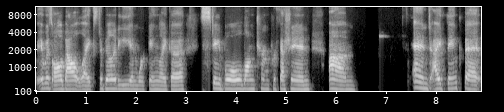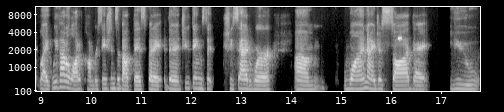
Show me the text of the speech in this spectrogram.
it was all about like stability and working like a stable long-term profession. Um and i think that like we've had a lot of conversations about this but I, the two things that she said were um one i just saw that you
